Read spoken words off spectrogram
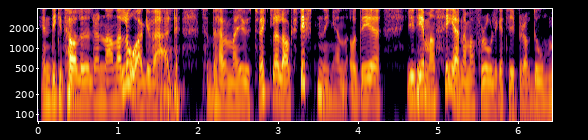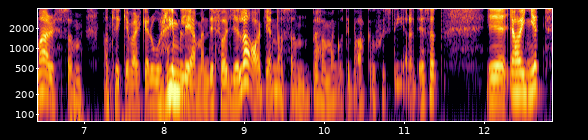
en digital eller en analog värld mm. så behöver man ju utveckla lagstiftningen och det är ju det man ser när man får olika typer av domar som man tycker verkar orimliga men det följer lagen och sen behöver man gå tillbaka och justera det. Så att, eh, jag, har inget,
